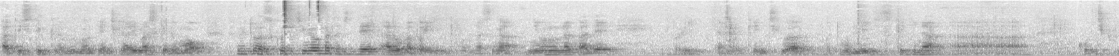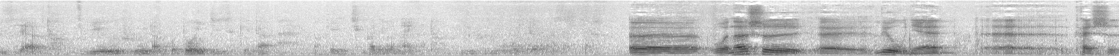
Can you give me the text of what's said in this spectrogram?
ー、アーティスティックな部分は建築ありますけれどもそれとは少し違う形であろうかというふうに思いますが日本の中でやっぱりあの建築は最も芸術的なあ構築物であるというふうなことを位置づけた建築家ではないかというふうに思っております。呃，我呢是呃六五年呃开始。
